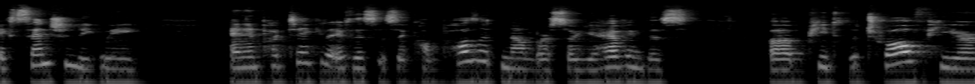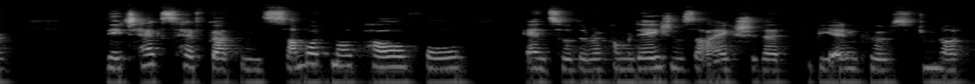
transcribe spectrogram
extension degree. And in particular, if this is a composite number, so you're having this uh, p to the 12 here, the attacks have gotten somewhat more powerful, and so the recommendations are actually that BN curves do not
